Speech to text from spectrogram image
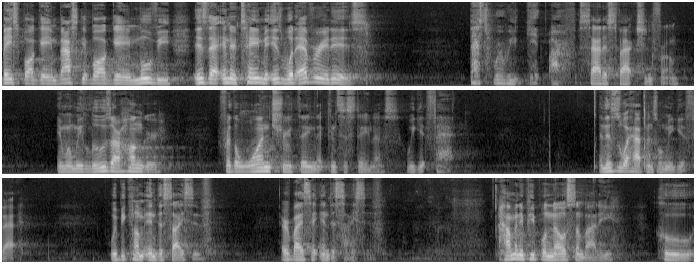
baseball game, basketball game, movie, is that entertainment, is whatever it is. That's where we get our satisfaction from. And when we lose our hunger for the one true thing that can sustain us, we get fat. And this is what happens when we get fat we become indecisive. Everybody say indecisive. How many people know somebody who,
